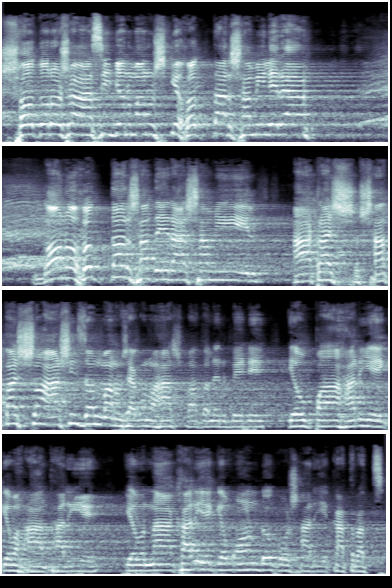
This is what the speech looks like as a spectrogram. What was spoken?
সতেরোশো আশি জন মানুষকে হত্যার সামিলেরা, গণহত্যার সাথে এরা সামিল। আঠাশ, সাতাশশো আশি জন মানুষ এখনও হাসপাতালের বেডে। কেউ পা হারিয়ে, কেউ হাত হারিয়ে, কেউ নাক হারিয়ে, কেউ অন্ডকোষ হারিয়ে কাতরাচ্ছে।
